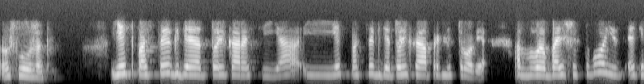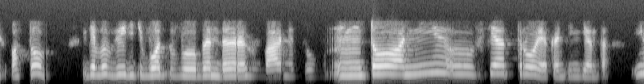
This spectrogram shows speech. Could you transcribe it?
э, служат. Есть посты, где только Россия, и есть посты, где только Приднестровье. А в большинство из этих постов, где вы видите вот в Бендерах, в Варницу, м, то они э, все трое контингента. И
